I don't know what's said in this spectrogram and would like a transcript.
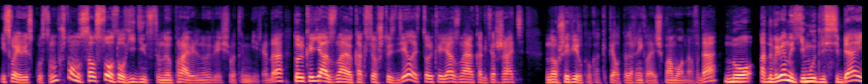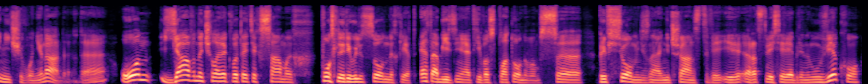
и свое искусство. Ну, что он создал единственную правильную вещь в этом мире, да? Только я знаю, как все, что сделать, только я знаю, как держать нож и вилку, как пел Петр Николаевич Мамонов, да? Но одновременно ему для себя и ничего не надо, да? Он явно человек вот этих самых послереволюционных лет. Это объединяет его с Платоновым, с при всем, не знаю, ницшанстве и родстве Серебряному веку.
